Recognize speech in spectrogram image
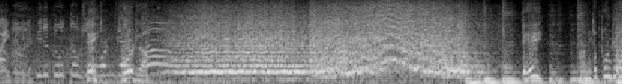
வாங்கி கட்டிக்க. இது டூ டேய், போடுறா. டேய் அந்த பொண்ணா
